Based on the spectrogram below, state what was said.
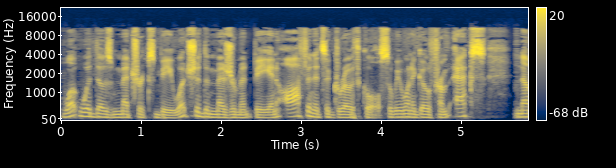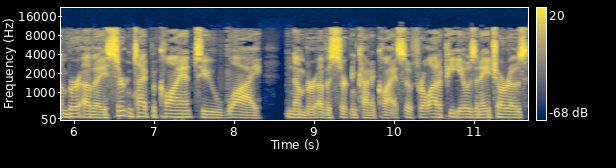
what would those metrics be? What should the measurement be? And often it's a growth goal. So we want to go from X number of a certain type of client to Y number of a certain kind of client. So for a lot of PEOs and HROs,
